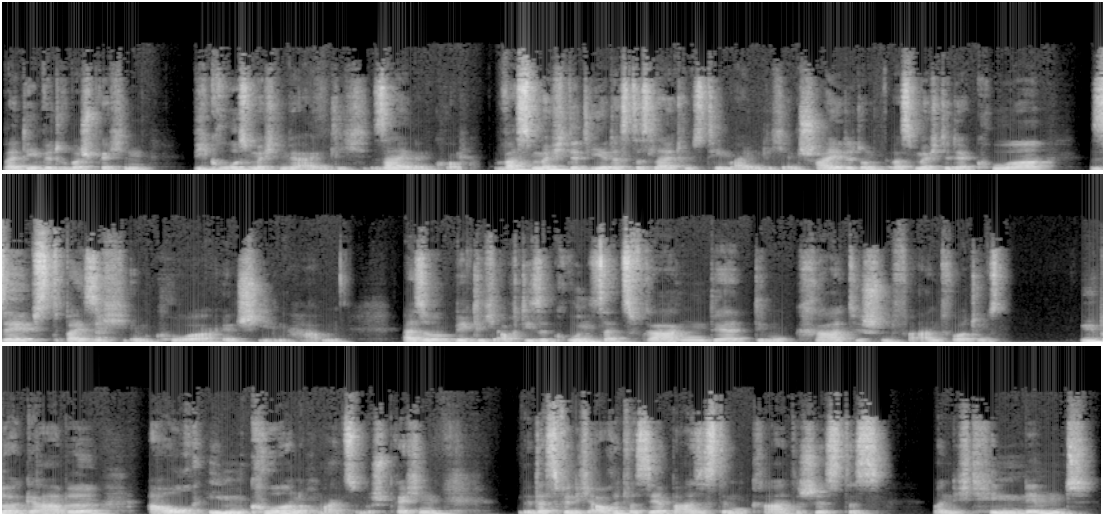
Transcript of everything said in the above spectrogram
bei dem wir darüber sprechen, wie groß möchten wir eigentlich sein im Chor? Was möchtet ihr, dass das Leitungsteam eigentlich entscheidet und was möchte der Chor selbst bei sich im Chor entschieden haben. Also wirklich auch diese Grundsatzfragen der demokratischen Verantwortungsübergabe auch im Chor nochmal zu besprechen. Das finde ich auch etwas sehr basisdemokratisches, dass man nicht hinnimmt,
